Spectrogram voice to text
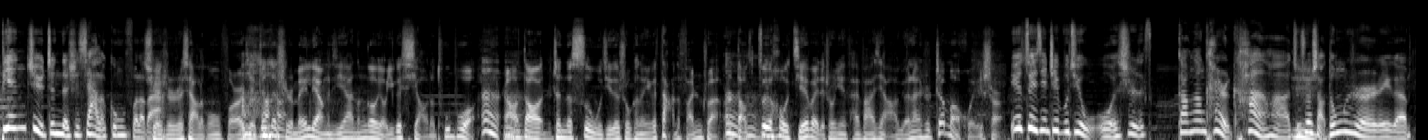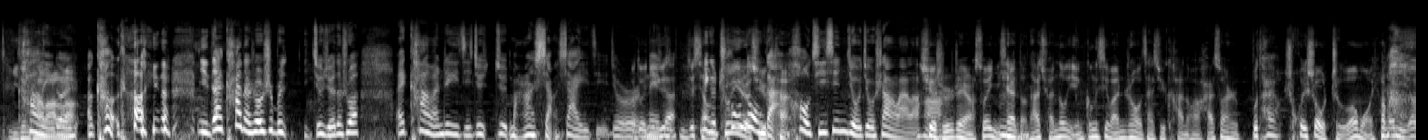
编剧真的是下了功夫了吧？确实是下了功夫，而且真的是 每两集啊能够有一个小的突破，嗯，然后嗯到真的四五集的时候，可能一个大的反转，而到最后结尾的时候，你才发现啊，原来是这么回事儿。因为最近这部剧我是刚刚开始看哈，就说嗯小东是这个看了一段啊，看看了一段。你在看的时候是不是就觉得说，哎，看完这一集就就马上想下一集，就是那个那个冲动感、好奇心就就上来了哈。确实是这样。所以你现在嗯等它全都已经更新完之后再去看的话，还算是不太会受折磨，要不然你要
